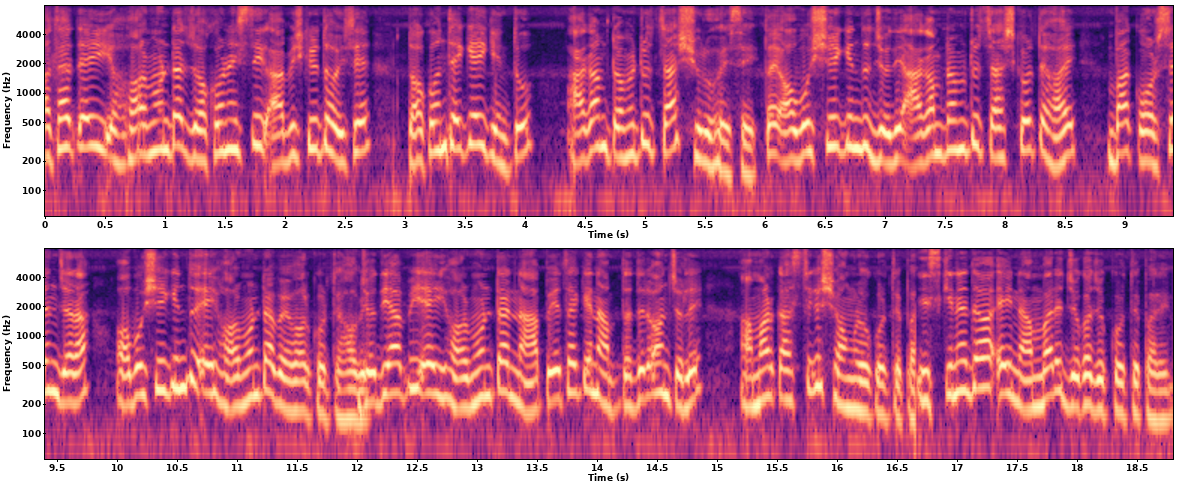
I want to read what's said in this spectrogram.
অর্থাৎ এই হরমোনটা যখন আবিষ্কৃত হয়েছে, তখন থেকেই কিন্তু আগাম টমেটো চাষ শুরু হয়েছে। তাই অবশ্যই কিন্তু যদি আগাম টমেটো চাষ করতে হয় বা করছেন যারা, অবশ্যই কিন্তু এই হরমোনটা ব্যবহার করতে হবে। যদি আপনি এই হরমোনটা না পেয়ে থাকেন আপনাদের অঞ্চলে, আমার কাছ থেকে সংগ্রহ করতে পারেন। স্ক্রিনে দেওয়া এই নাম্বারে যোগাযোগ করতে পারেন।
